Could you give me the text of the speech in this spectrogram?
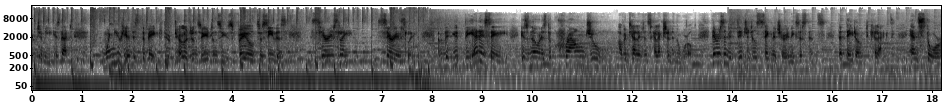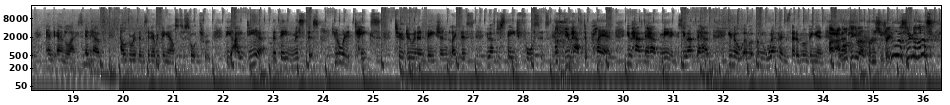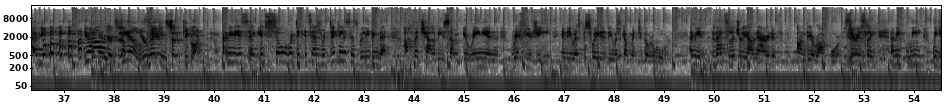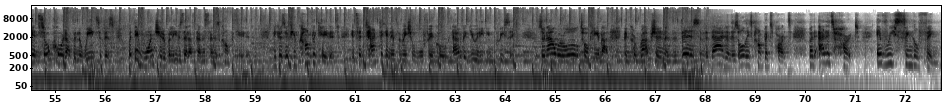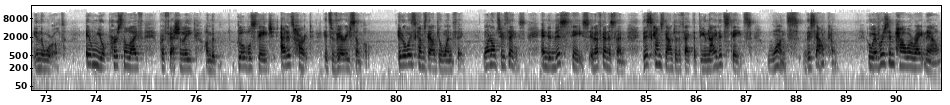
to me is that when you hear this debate, the intelligence agencies failed to see this. Seriously? Seriously. The, the NSA is known as the crown jewel of intelligence collection in the world. There isn't a digital signature in existence that they don't collect and store and analyze and have algorithms and everything else to sort through. The idea that they missed this, you know what it takes to do an invasion like this? You have to stage forces. You have to plan. You have to have meetings. You have to have, you know, um, um, weapons that are moving in. I- I'm have- looking at our producers. Are you listening to this? I mean, you have no, to you're, have deals. you're making. so- Keep going. I mean, it's like it's so ridiculous. It's as ridiculous as believing that Ahmed Chalabi, some Iranian refugee in the U.S., persuaded the U.S. government to go to war. I mean, that's literally our narrative on the Iraq War. Seriously, I mean, we we get so caught up in the weeds of this. What they want you to believe is that Afghanistan is complicated. Because if you complicate it, it's a tactic in information warfare called ambiguity increasing. So now we're all talking about the corruption and the this and the that, and there's all these complex parts. But at its heart, every single thing in the world, in your personal life, professionally, on the global stage, at its heart, it's very simple. It always comes down to one thing. One or two things. And in this case, in Afghanistan, this comes down to the fact that the United States wants this outcome. Whoever's in power right now,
